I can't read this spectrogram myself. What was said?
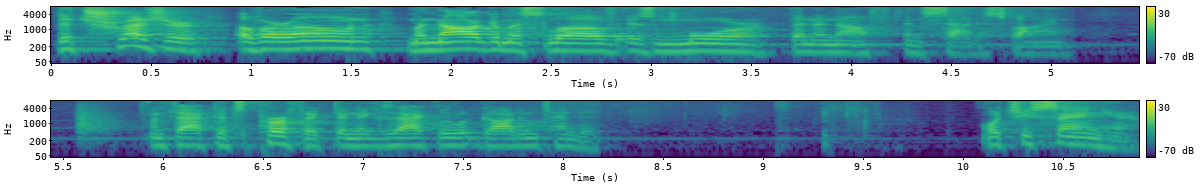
the treasure of our own monogamous love is more than enough and satisfying. In fact, it's perfect and exactly what God intended. What she's saying here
